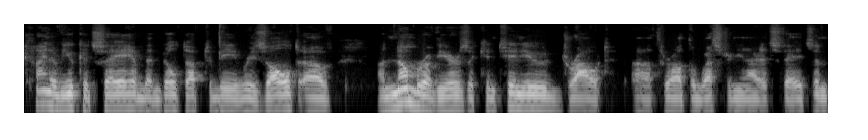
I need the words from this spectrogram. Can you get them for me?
kind of you could say have been built up to be a result of a number of years of continued drought uh, throughout the western United States and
